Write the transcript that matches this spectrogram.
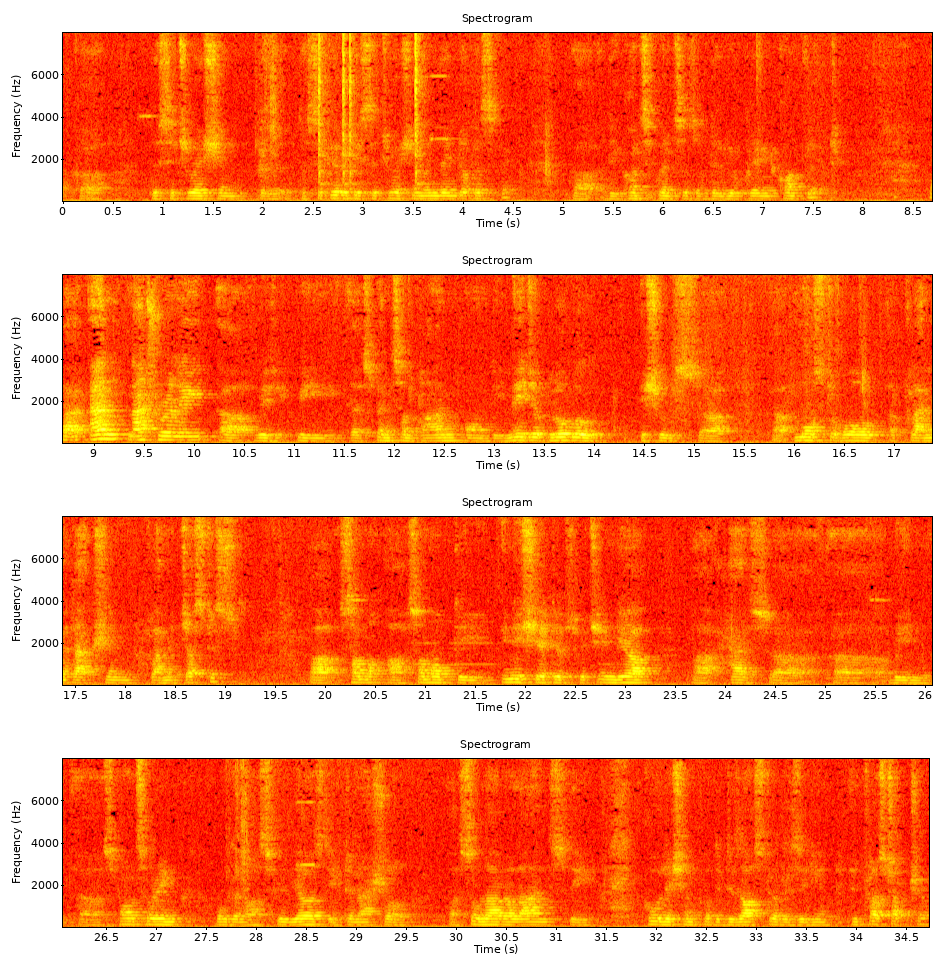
the situation, the, the, security situation in the Indo-Pacific, the consequences of the Ukraine conflict. Uh, and naturally, uh, we, we uh, spent some time on the major global issues, most of all climate action, climate justice. Some, some of the initiatives which India has been sponsoring over the last few years, the International uh, Solar Alliance, the Coalition for the Disaster Resilient Infrastructure,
